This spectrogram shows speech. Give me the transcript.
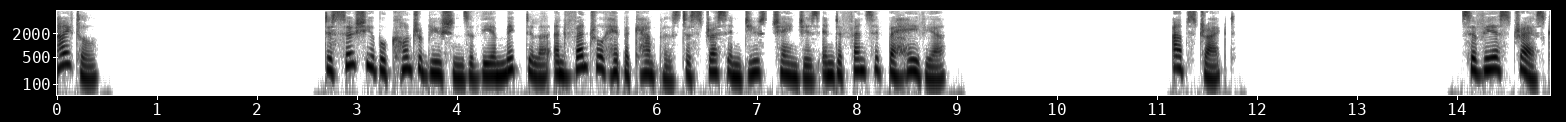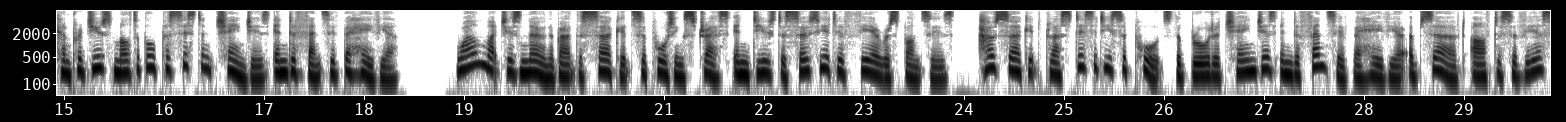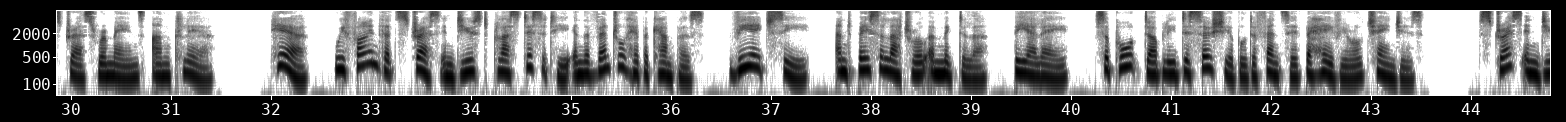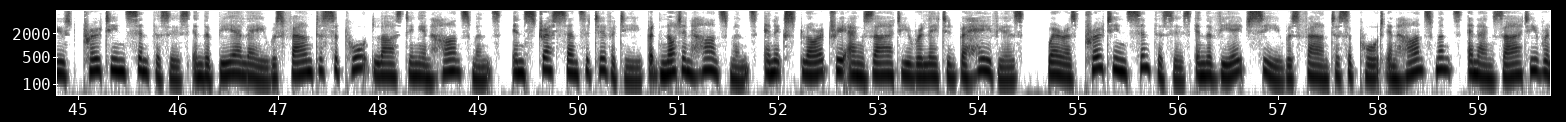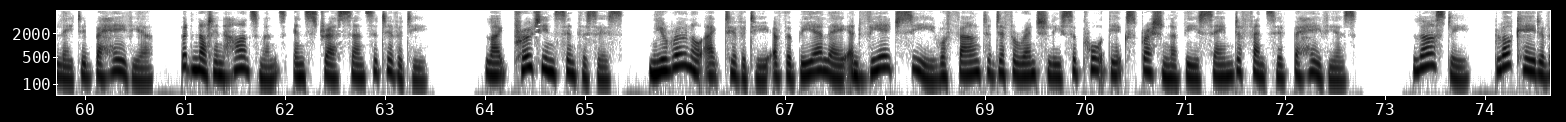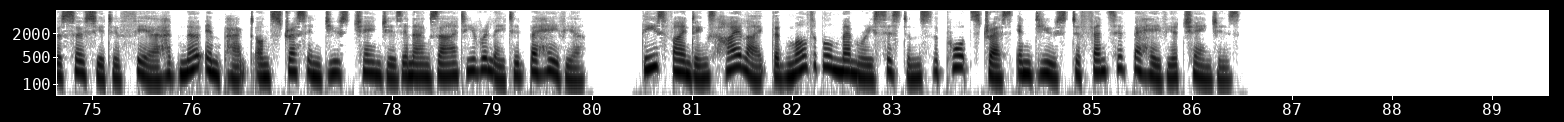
Title Dissociable contributions of the amygdala and ventral hippocampus to stress induced changes in defensive behavior. Abstract Severe stress can produce multiple persistent changes in defensive behavior. While much is known about the circuits supporting stress induced associative fear responses, how circuit plasticity supports the broader changes in defensive behavior observed after severe stress remains unclear. Here, we find that stress induced plasticity in the ventral hippocampus, VHC, and basolateral amygdala, BLA, support doubly dissociable defensive behavioral changes. Stress induced protein synthesis in the BLA was found to support lasting enhancements in stress sensitivity but not enhancements in exploratory anxiety related behaviors, whereas protein synthesis in the VHC was found to support enhancements in anxiety related behavior, but not enhancements in stress sensitivity. Like protein synthesis, neuronal activity of the BLA and VHC were found to differentially support the expression of these same defensive behaviors. Lastly, blockade of associative fear had no impact on stress induced changes in anxiety related behavior. These findings highlight that multiple memory systems support stress induced defensive behavior changes.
